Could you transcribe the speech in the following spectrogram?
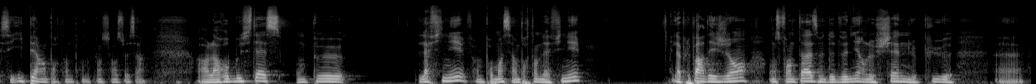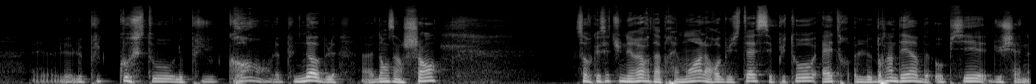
C'est hyper important de prendre conscience de ça. Alors la robustesse, on peut l'affiner. Enfin, pour moi, c'est important de l'affiner. La plupart des gens ont ce fantasme de devenir le chêne le plus le, plus costaud, le plus grand, le plus noble euh, dans un champ. Sauf que c'est une erreur d'après moi, la robustesse, c'est plutôt être le brin d'herbe au pied du chêne.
